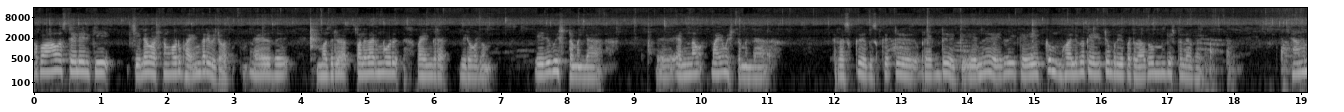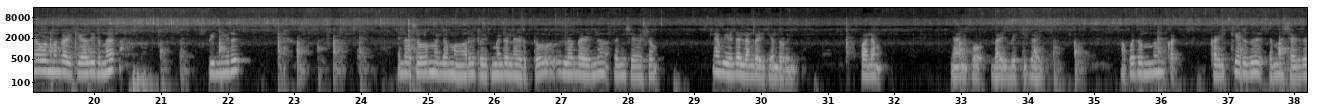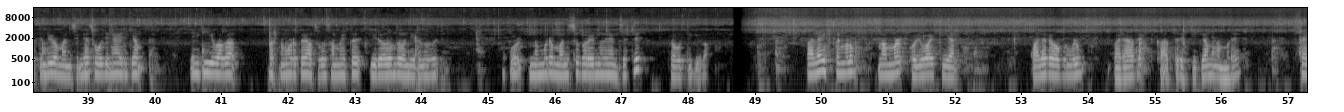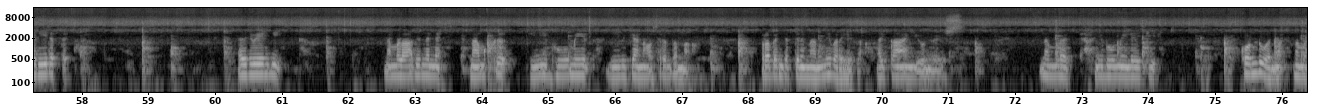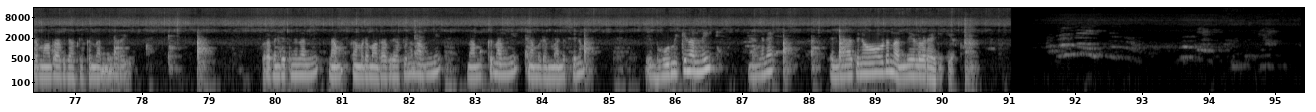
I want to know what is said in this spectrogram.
അപ്പോൾ ആ അവസ്ഥയിൽ എനിക്ക് ചില ഭക്ഷണങ്ങളോട് ഭയങ്കര വിരോധം. അതായത് മധുര പലഹാരങ്ങളോട് ഭയങ്കര വിരോധം. എരിവ് ഇഷ്ടമല്ല. എണ്ണമയം ഇഷ്ടമല്ല. റസ്ക് ബിസ്ക്കറ്റ് ബ്രെഡ് എന്ന് ഇത് കേക്കും ഹലുവൊക്കെ ഏറ്റവും പ്രിയപ്പെട്ടത്. അതൊന്നും എനിക്ക് ഇഷ്ടമില്ലാതായി അങ്ങനെ ഒന്നും കഴിക്കാതിരുന്ന് പിന്നീട് എന്റെ അസുഖം എല്ലാം മാറി ട്രീറ്റ്മെന്റ് എല്ലാം എടുത്തു എല്ലാം കഴിഞ്ഞ് അതിന് ശേഷം ഞാൻ വീണ്ടും എല്ലാം കഴിക്കാൻ തുടങ്ങി. ഫലം ഞാനിപ്പോൾ ഡയബറ്റിക്കായി. അപ്പോൾ ഇതൊന്നും കഴിക്കരുത് എന്ന ശരീരത്തിന്റെയോ മനസ്സിന്റെയോ സൂചന ആയിരിക്കാം എനിക്ക് ഈ വക ഭക്ഷണങ്ങളോടൊക്കെ അസുഖ സമയത്ത് വിരോധം തോന്നിയിരുന്നത് അപ്പോൾ നമ്മുടെ മനസ്സ് പറയുന്നതിനനുസരിച്ച് പ്രവർത്തിക്കുക. പല ഇഷ്ടങ്ങളും നമ്മൾ ഒഴിവാക്കിയാൽ പല രോഗങ്ങളും വരാതെ കാത്തു രക്ഷിക്കാം നമ്മുടെ ശരീരത്തെ. അതിനുവേണ്ടി നമ്മൾ ആദ്യം തന്നെ നമുക്ക് ഈ ഭൂമിയിൽ ജീവിക്കാൻ അവസരം തന്ന പ്രപഞ്ചത്തിന് നന്ദി പറയുക. ഐ താങ്ക് യൂണിവേഴ്സ് നമ്മളെ ഈ ഭൂമിയിലേക്ക് കൊണ്ടുവന്ന നമ്മുടെ മാതാപിതാക്കൾക്ക് നന്ദി പറയും. പ്രപഞ്ചത്തിന് നന്ദി നമ്മുടെ മാതാപിതാക്കൾക്ക് നന്ദി നമുക്ക് നന്ദി നമ്മുടെ മനസ്സിനും ഈ ഭൂമിക്ക് നന്ദി. അങ്ങനെ എല്ലാത്തിനോടും നന്ദിയുള്ളവരായിരിക്കുക.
